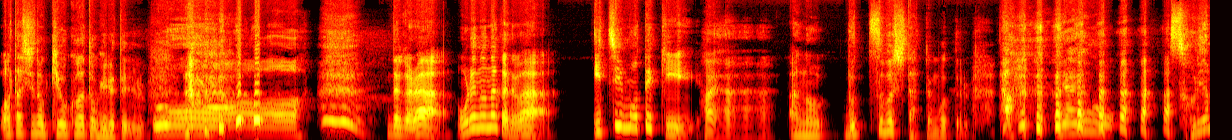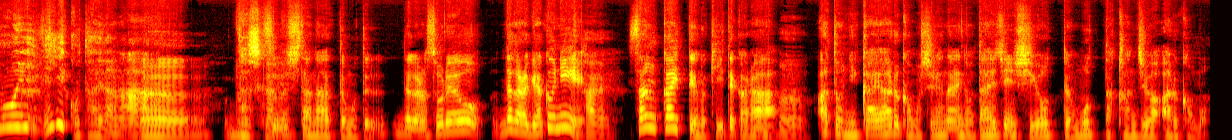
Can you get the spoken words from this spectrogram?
私の記憶は途切れている。お。お ーだから、俺の中では、一モテ期、はいはいはいはあの、ぶっ潰したって思ってる。い。いやでも、それもいいいい答えだうな。ん。ぶっ確かに潰したなって思ってる。だからそれを、だから逆に、はい。3回っていうのを聞いてから、うん。あと2回あるかもしれないのを大事にしようって思った感じはあるかも。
